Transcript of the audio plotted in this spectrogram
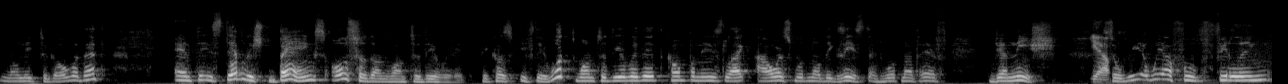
no need to go over that. And the established banks also don't want to deal with it because if they would want to deal with it, companies like ours would not exist and would not have their niche. Yeah. So we, we are fulfilling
